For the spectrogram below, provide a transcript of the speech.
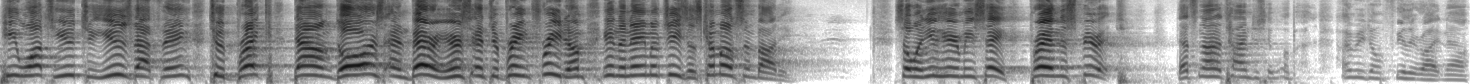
He wants you to use that thing to break down doors and barriers and to bring freedom in the name of Jesus. Come on, somebody. So when you hear me say, pray in the Spirit, that's not a time to say, well, I really don't feel it right now.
